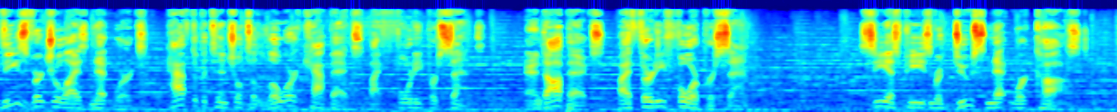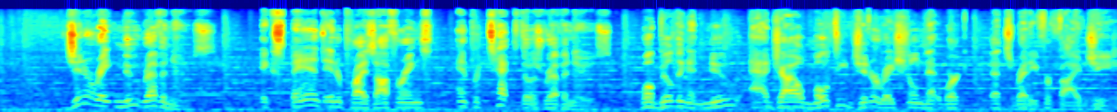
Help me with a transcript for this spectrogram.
These virtualized networks have the potential to lower CapEx by 40% and OpEx by 34%. CSPs reduce network cost, generate new revenues, expand enterprise offerings, and protect those revenues while building a new, agile, multi generational network that's ready for 5G.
